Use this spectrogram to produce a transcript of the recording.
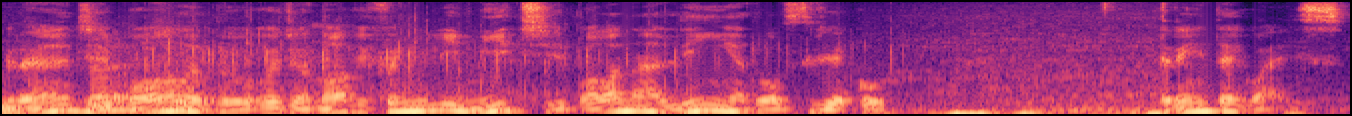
Grande bola do Rodionov foi no limite, bola na linha do austríaco. 30 iguais.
